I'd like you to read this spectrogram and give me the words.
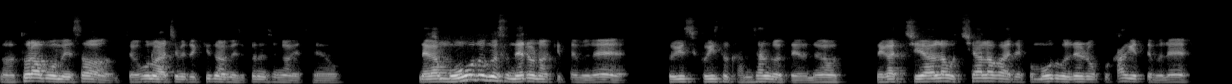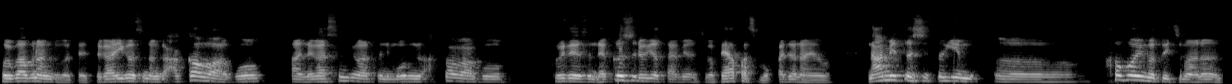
어, 돌아보면서 제가 오늘 아침에도 기도하면서 그런 생각했어요. 내가 모든 것을 내려놨기 때문에 거기서 거기서 더 감사한 것 같아요. 내가 내가 지하려고 취하려고 해야 되고 모든 걸 내려놓고 가기 때문에 홀가분한 것 같아요. 제가 이것은 한거 아까워하고 아 내가 성경 왔더니 모든 걸 아까워하고 그에 대해서 내 것을 여겼다면 제가 배 아파서 못 가잖아요. 남의 뜻이 떡이 어, 커 보인 것도 있지만은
